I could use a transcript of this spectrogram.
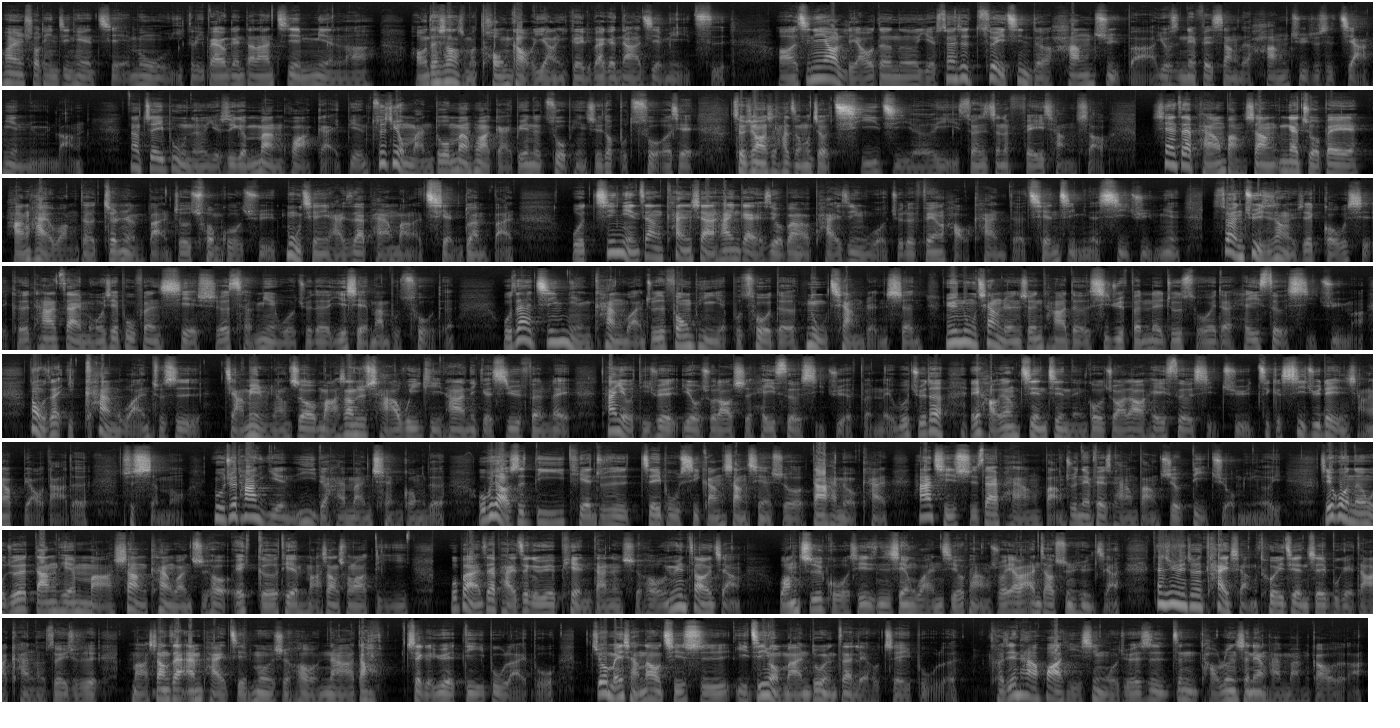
欢迎收听今天的节目。一个礼拜又跟大家见面啦，好像在上什么通告一样，一个礼拜跟大家见面一次。啊，今天要聊的呢，也算是最近的夯剧吧，又是 Netflix 上的夯剧，就是《假面女郎》。那这一部呢，也是一个漫画改编。最近有蛮多漫画改编的作品，其实都不错，而且最重要的是，它总共只有七集而已，算是真的非常少。现在在排行榜上，应该只有被《航海王》的真人版就是冲过去，目前也还是在排行榜的前段版。我今年这样看下来，它应该也是有办法排进我觉得非常好看的前几名的戏剧面。虽然剧情上有些狗血，可是它在某一些部分写实的层面，我觉得也写蛮不错的。我在今年看完就是风评也不错的《怒呛人生》，因为《怒呛人生》它的戏剧分类就是所谓的黑色喜剧嘛。那我在一看完就是。假面女郎之后，马上去查 Wiki 它的那个戏剧分类，它有的确也有说到是黑色喜剧的分类。我觉得，诶，好像渐渐能够抓到黑色喜剧这个戏剧类型想要表达的是什么。我觉得他演绎的还蛮成功的。我不晓得是第一天，就是这部戏刚上线的时候，大家还没有看。他其实，在排行榜，就是 Netflix 排行榜只有第九名而已。结果呢，我觉得当天马上看完之后，诶，隔天马上冲到第一。我本来在排这个月片单的时候，因为照理讲，《王之国》其实已经是先完结，我本来说要不要按照顺序讲，但是因为真的太想推荐这一部给大家看了，所以就是马上在安排节目的时候拿到这个月第一部来播。结果没想到，其实已经有蛮多人在聊这一部了，可见它的话题性，我觉得是真的讨论声量还蛮高的啦。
